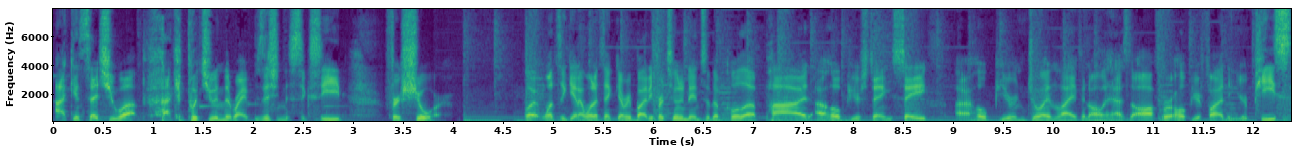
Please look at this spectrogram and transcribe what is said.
I can set you up. I can put you in the right position to succeed for sure. But once again, I want to thank everybody for tuning into the Pull Up Pod. I hope you're staying safe. I hope you're enjoying life and all it has to offer. I hope you're finding your peace.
